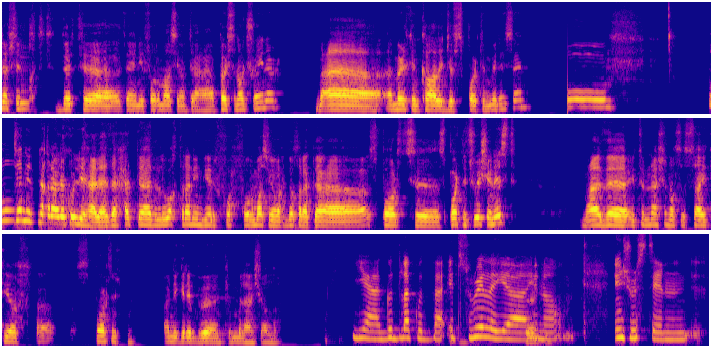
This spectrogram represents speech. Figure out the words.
نفس الوقت درت آه، ثاني formation تاع personal trainer مع American College of Sport and Medicine وراني نقرأ على كل حال. هذا حتى هذا الوقت راني ندير formation واحدة أخرى تاع sport سبورت نيوتريشنست مع ذا انترناشونال سوسايتي اوف سبورت راني قريب نكملها إن شاء الله. Yeah, good luck with that. It's really, uh, you know, interesting uh,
